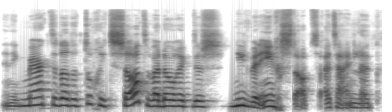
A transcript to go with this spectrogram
En ik merkte dat het toch iets zat, waardoor ik dus niet ben ingestapt uiteindelijk.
